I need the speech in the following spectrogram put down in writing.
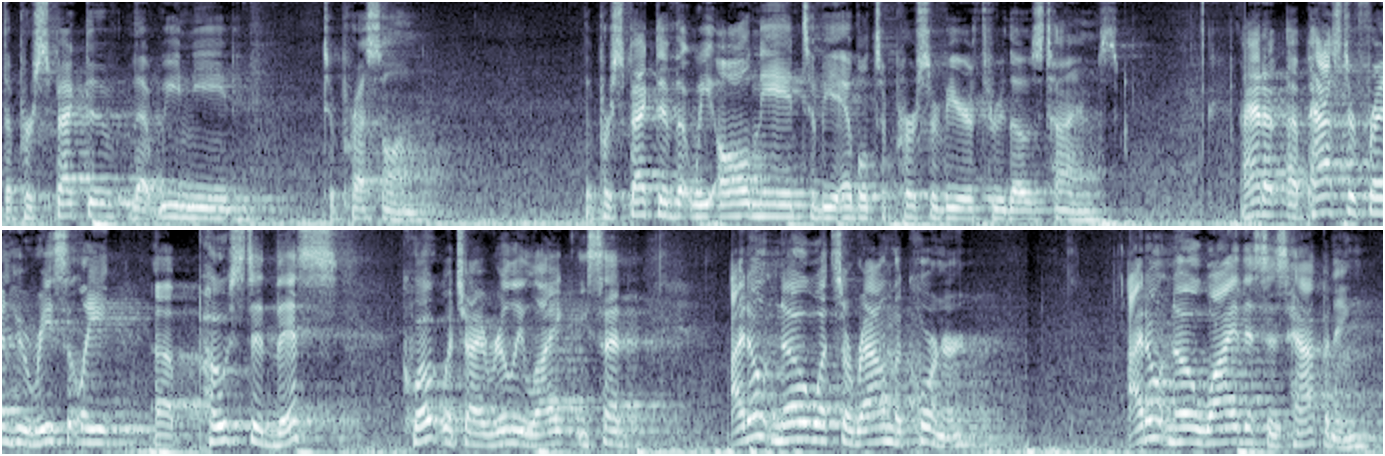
the perspective that we need to press on the perspective that we all need to be able to persevere through those times. I had a, a pastor friend who recently uh, posted this quote, which I really like. He said, I don't know what's around the corner. I don't know why this is happening.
